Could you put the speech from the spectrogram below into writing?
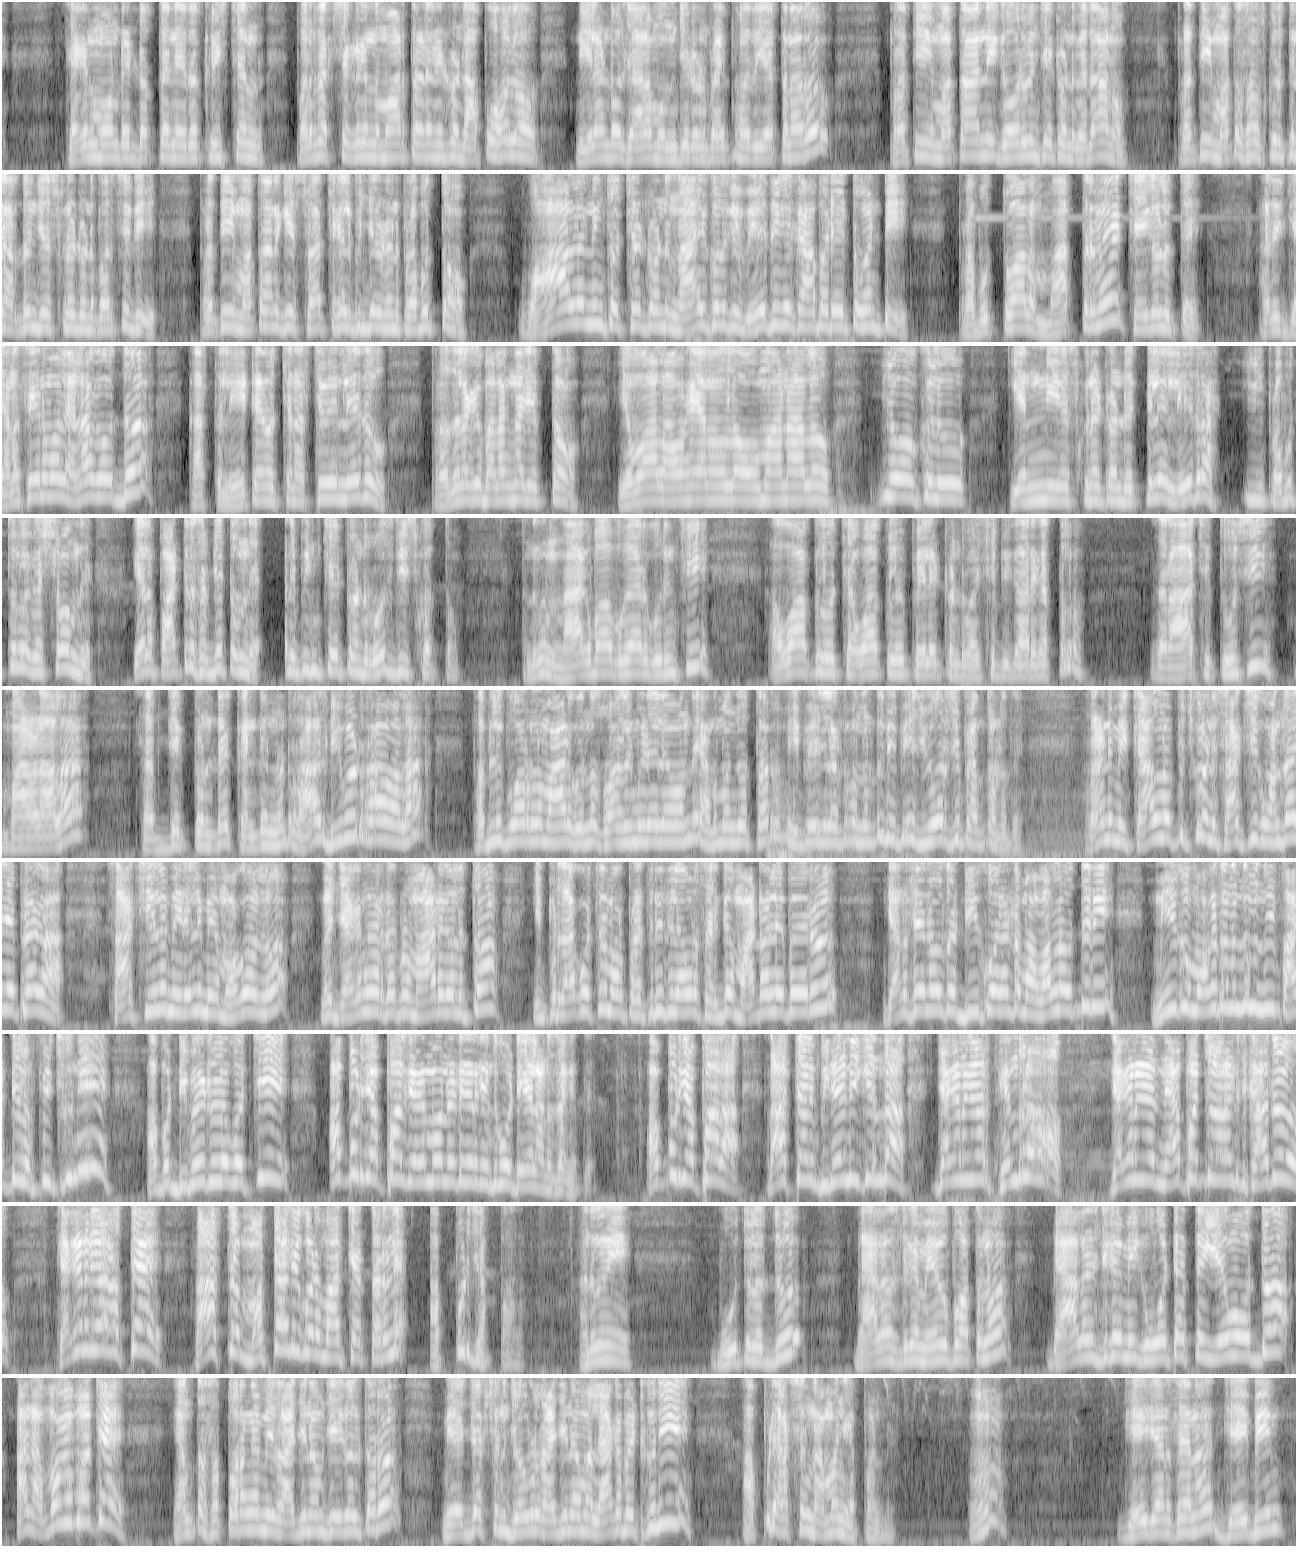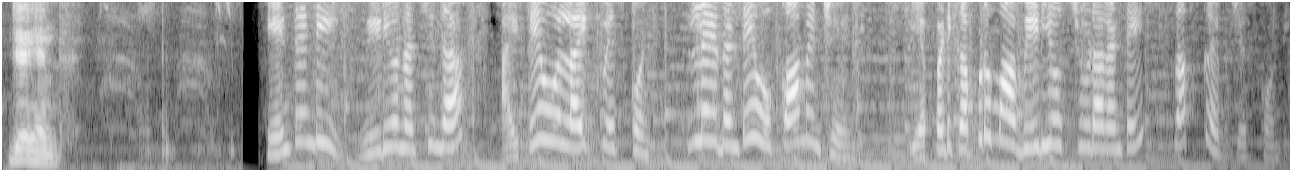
జగన్మోహన్ రెడ్డి వస్తాను ఏదో క్రిస్టియన్ పరిరక్షకుడి కింద మారుతాడనేటువంటి అపోహలో నీలాంటి వాళ్ళు చాలా మంది ఉంచేటువంటి ప్రయత్నం అది చేస్తున్నారు. ప్రతి మతాన్ని గౌరవించేటువంటి విధానం ప్రతి మత సంస్కృతిని అర్థం చేసుకునేటువంటి పరిస్థితి ప్రతి మతానికి స్వేచ్ఛ కల్పించేటువంటి ప్రభుత్వం వాళ్ళ నుంచి వచ్చినటువంటి నాయకులకి వేదిక కాబడేటువంటి ప్రభుత్వాలు మాత్రమే చేయగలుగుతాయి. అది జనసేన వాళ్ళు ఎలాగవద్దో కాస్త లేట్ అయిన వచ్చే నష్టమేం లేదు. ప్రజలకి బలంగా చెప్తాం. ఇవాళ అవహేళనలో అవమానాలు జోకులు ఇవన్నీ వేసుకునేటువంటి వ్యక్తులే లేదురా. ఈ ప్రభుత్వంలో విషయం ఉంది. ఇలా పార్టీలో సబ్జెక్ట్ ఉంది అనిపించేటువంటి రోజు తీసుకొస్తాం. అందుకని నాగబాబు గారి గురించి అవాకులు చవాకులు పేలేటువంటి వైసీపీ కార్యకర్తలు జర ఆచి తూసి మాట్లాడాలా? సబ్జెక్ట్ ఉంటే కంటెంట్ ఉంటే రావాలి డిబేట్ రావాలా? పబ్లిక్ ఫోరంలో మాట్లాడుకుందాం. సోషల్ మీడియాలో ఉంది ఎంతమంది వస్తారు? మీ పేజీలు ఎంతమంది ఉంటుంది మీ పేజ్ వ్యూవర్షిప్ ఎంత ఉంటుంది? రండి మీ ఛానల్ ఒప్పించుకోండి. సాక్షికి వంచాలి చెప్పినాగా. సాక్షిలో మీరు వెళ్ళి మేము మగవాళ్ళు మేము జగన్ గారి తరపున మాడగలుగుతాం ఇప్పుడు దాకా వచ్చిన మా ప్రతినిధులు ఎవరు సరిగ్గా మాట్లాడలేకపోయారు. జనసేన వాళ్ళతో ఢీకోవాలంటే మా వల్ల వద్దని మీకు మొగతనంత ముందు మీ పార్టీలో ఒప్పించుకుని అప్పుడు డిబేట్లోకి వచ్చి అప్పుడు చెప్పాలి జగన్మోహన్ రెడ్డి గారికి ఎందుకు వేయాలన్న సంగతి. అప్పుడు చెప్పాలా రాష్ట్రానికి బిర్యానీ కింద జగన్ గారు తినరు. జగన్ గారి నేపథ్యం అలాంటిది కాదు. జగన్ గారు వస్తే రాష్ట్రం మొత్తాన్ని కూడా మార్చేస్తారని అప్పుడు చెప్పాలి. అందుకని బూతులొద్దు బ్యాలెన్స్డ్గా మేము పోతున్నాం. బ్యాలెన్స్డ్గా మీకు ఓటేస్తే ఏమవుద్దో అది అవ్వకపోతే ఎంత సత్వరంగా మీరు రాజీనామా చేయగలుగుతారో మీ అధ్యక్షుని జోబులు రాజీనామా లేక పెట్టుకుని అప్పుడు ఎలక్షన్ రమ్మని చెప్పండి. జై జనసేన జై భీమ్ జై హింద్. ఏంటండి? వీడియో నచ్చిందా? అయితే ఓ లైక్ వేసుకోండి. లేదంటే ఓ కామెంట్ చేయండి. ఎప్పటికప్పుడు మా వీడియోస్ చూడాలంటే సబ్స్క్రైబ్ చేసుకోండి.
